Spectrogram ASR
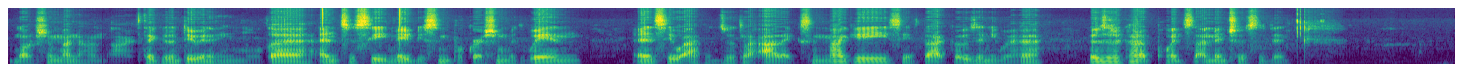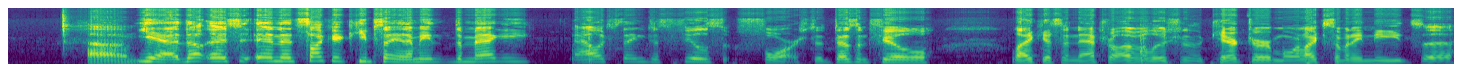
Martian Manhunter, if they're going to do anything more there, and to see maybe some progression with Winn, and see what happens with like Alex and Maggie, see if that goes anywhere. Those are the kind of points that I'm interested in. Um, Yeah, it's, and it's like I keep saying. I mean, the Maggie Alex thing just feels forced. It doesn't feel like it's a natural evolution of the character. More like somebody needs a,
